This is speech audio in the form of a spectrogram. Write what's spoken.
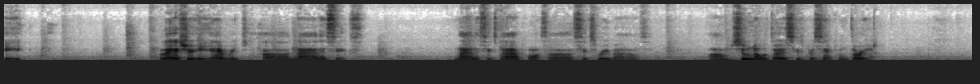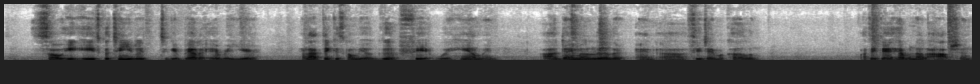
he last year he averaged uh, nine and six, nine and six, nine points, uh, six rebounds, um, shooting over thirty six percent from three. So he, he's continued to get better every year, and I think it's going to be a good fit with him and uh, Damian Lillard and uh, C.J. McCollum. I think they have another option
